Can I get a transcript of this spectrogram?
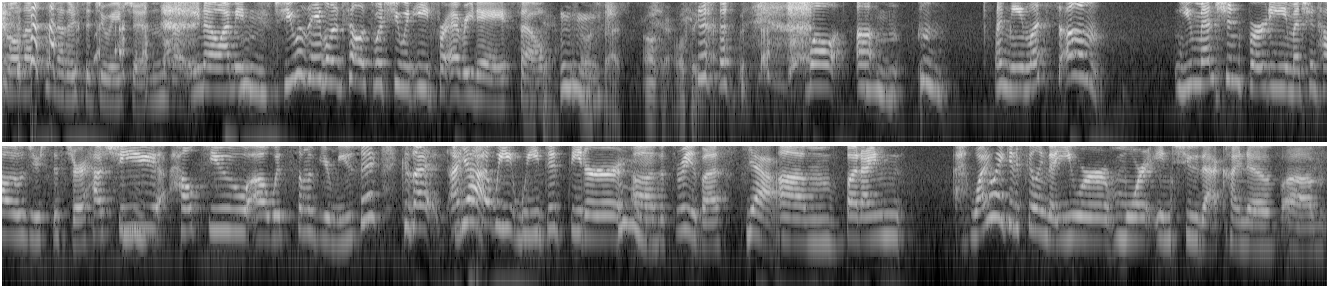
Well, that's another situation. But, you know, I mean, mm-hmm. she was able to tell us what she would eat for every day. So, okay, that was mm-hmm. fast. Okay, I'll take that. well, um, I mean, let's. um. You mentioned Birdie. You mentioned how it was your sister. Has she helped you uh, with some of your music? Because I, I know Yeah. that we we did theater, uh, the three of us. Yeah. Um, but I. Why do I get a feeling that you were more into that kind of, um,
